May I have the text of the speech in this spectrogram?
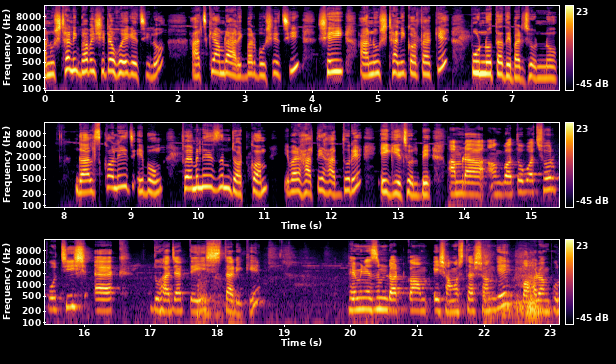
আনুষ্ঠানিকভাবে সেটা হয়ে গেছিল। আজকে আমরা আরেকবার বসেছি সেই আনুষ্ঠানিকতাকে পূর্ণতা দেবার জন্য। গার্লস কলেজ এবং ফেমিনিজম ডট কম এবার হাতে হাত ধরে এগিয়ে চলবে। আমরা গত বছর পঁচিশ এক দু তারিখে ফেমিনিজম ডট কম এই সংস্থার সঙ্গে বহরমপুর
